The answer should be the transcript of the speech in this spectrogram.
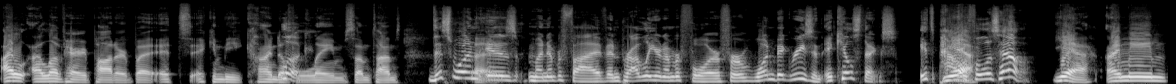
I, I love Harry Potter, but it's it can be kind of Look. lame sometimes. This one Uh, is my number five and probably your number four for one big reason. It kills things. It's Yeah. powerful as hell. Yeah, I mean,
